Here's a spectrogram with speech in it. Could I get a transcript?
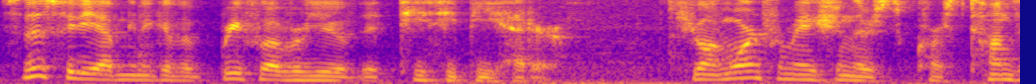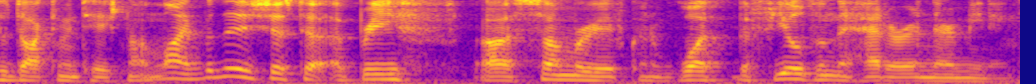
So in this video, I'm going to give a brief overview of the TCP header. If you want more information, there's of course tons of documentation online, but this is just a, a brief uh, summary of kind of what the fields in the header and their meaning.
